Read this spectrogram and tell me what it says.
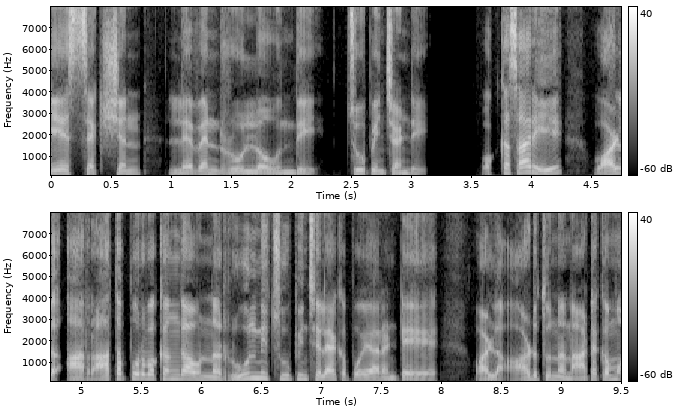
ఏ సెక్షన్ లెవెన్ రూల్లో ఉంది? చూపించండి. ఒక్కసారి వాళ్ళు ఆ రాతపూర్వకంగా ఉన్న రూల్ని చూపించలేకపోయారంటే వాళ్ళు ఆడుతున్న నాటకము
